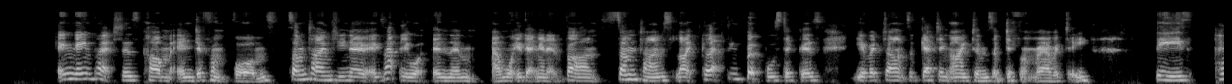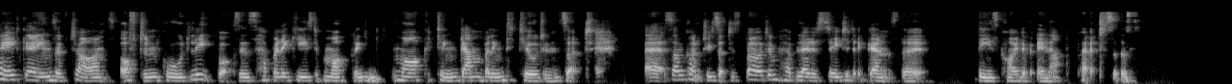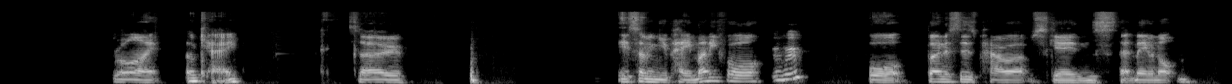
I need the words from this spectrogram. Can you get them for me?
In-game purchases come in different forms. Sometimes you know exactly what's in them and what you're getting in advance. Sometimes, like collecting football stickers, you have a chance of getting items of different rarity. These paid games of chance, often called loot boxes, have been accused of marketing, marketing gambling to children. Such uh, some countries, such as Belgium, have legislated against the, these kind of in-app purchases. Right. Okay. So it's something you pay money for, hmm for bonuses, power ups, skins that may or not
